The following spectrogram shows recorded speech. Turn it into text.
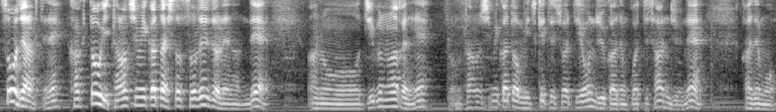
そうじゃなくてね格闘技楽しみ方は人それぞれなんで、あのー自分の中でねその楽しみ方を見つけてそうやって40からでもこうやって30ねからでも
